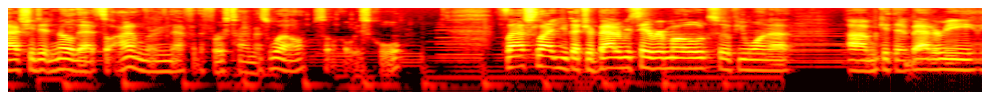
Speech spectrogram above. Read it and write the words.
I actually didn't know that, so I'm learning that for the first time as well, so always cool. Flashlight, You've got your battery saver mode, so if you want to um, get that battery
